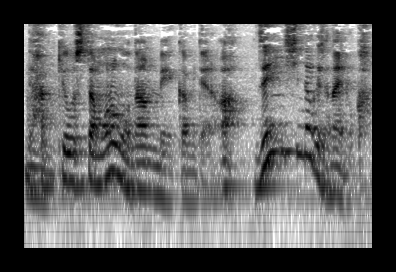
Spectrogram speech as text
で発狂したものも何名かみたいな、あ、全員死んだわけじゃないのか、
